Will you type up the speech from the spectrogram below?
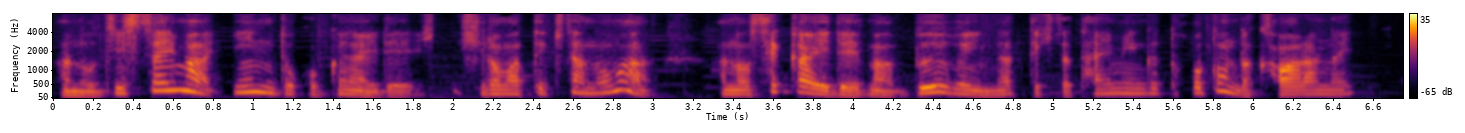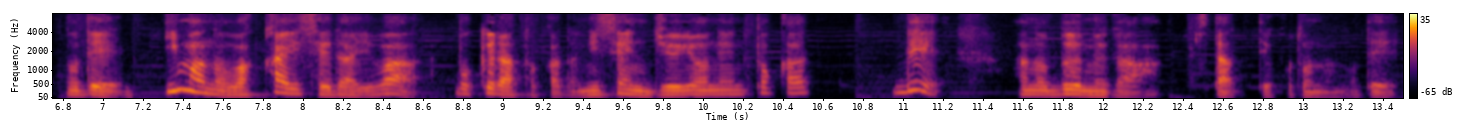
あの実際、まあ、インド国内で広まってきたのは、あの世界でまあブームになってきたタイミングとほとんど変わらないので、今の若い世代は、僕らとかだ2014年とかであのブームが来たっていうことなので、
